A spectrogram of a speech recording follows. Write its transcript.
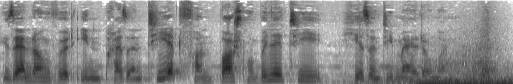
Die Sendung wird Ihnen präsentiert von Bosch Mobility. Hier sind die Meldungen.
